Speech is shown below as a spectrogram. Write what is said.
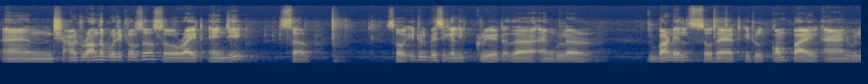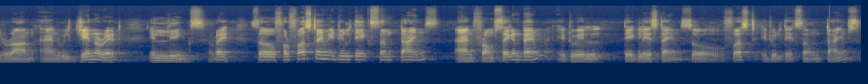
And i want to run the project also. So write ng serve. So it will basically create the angular bundle so that it will compile and will run and will generate links right? So for first time it will take some times and from second time it will take less time. So first it will take some times.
